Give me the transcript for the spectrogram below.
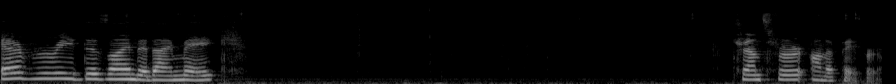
every design that I make transfer on a paper.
